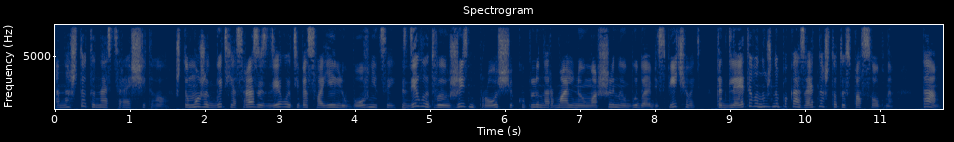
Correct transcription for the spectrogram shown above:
А на что ты, Настя, рассчитывала? Что, может быть, я сразу сделаю тебя своей любовницей, сделаю твою жизнь проще, куплю нормальную машину и буду обеспечивать? Так для этого нужно показать, на что ты способна. Там,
